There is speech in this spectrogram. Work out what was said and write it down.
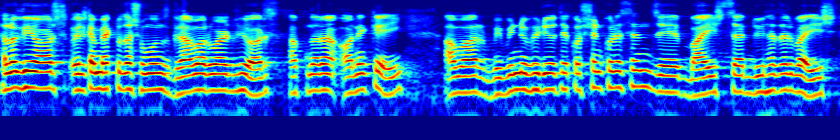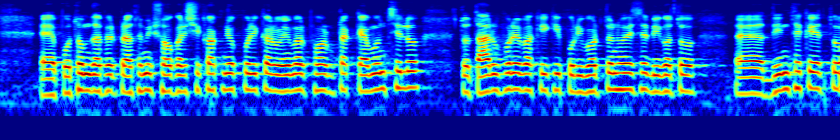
Hello viewers welcome back to the Suman's grammar word viewers আপনারা অনেকেই আমার বিভিন্ন ভিডিওতে কোশ্চেন করেছেন যে বাইশ চার দুই হাজার বাইশ প্রথম ধাপের প্রাথমিক সহকারী শিক্ষক নিয়োগ পরীক্ষার ওএমআর ফর্মটা কেমন ছিল? তো তার উপরে বা কী কী পরিবর্তন হয়েছে বিগত দিন থেকে? তো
